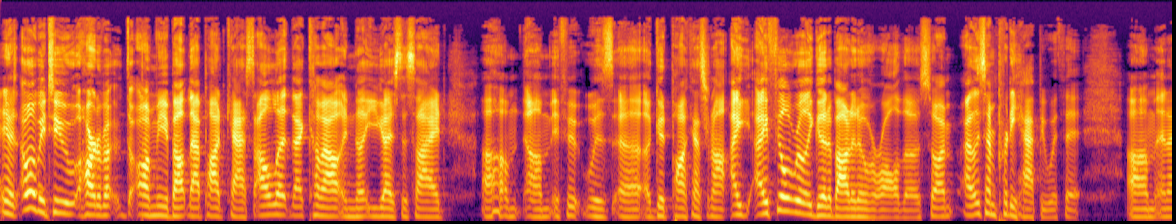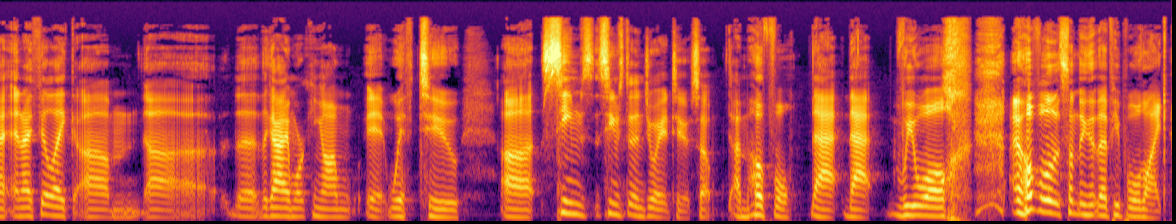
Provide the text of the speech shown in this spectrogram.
anyways, I won't be too hard about, on me about that podcast. I'll let that come out and let you guys decide. Um, um, if it was a, a good podcast or not, I, I feel really good about it overall though. So I'm at least I'm pretty happy with it. Um, and I and I feel like um, uh, the the guy I'm working on it with too uh, seems seems to enjoy it too. So I'm hopeful that that we will. I'm hopeful it's something that, that people will like.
